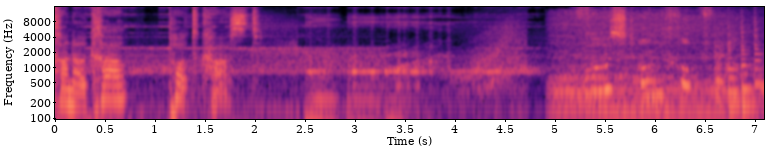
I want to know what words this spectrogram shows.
Kanal K Podcast. Faust und Kupfer.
